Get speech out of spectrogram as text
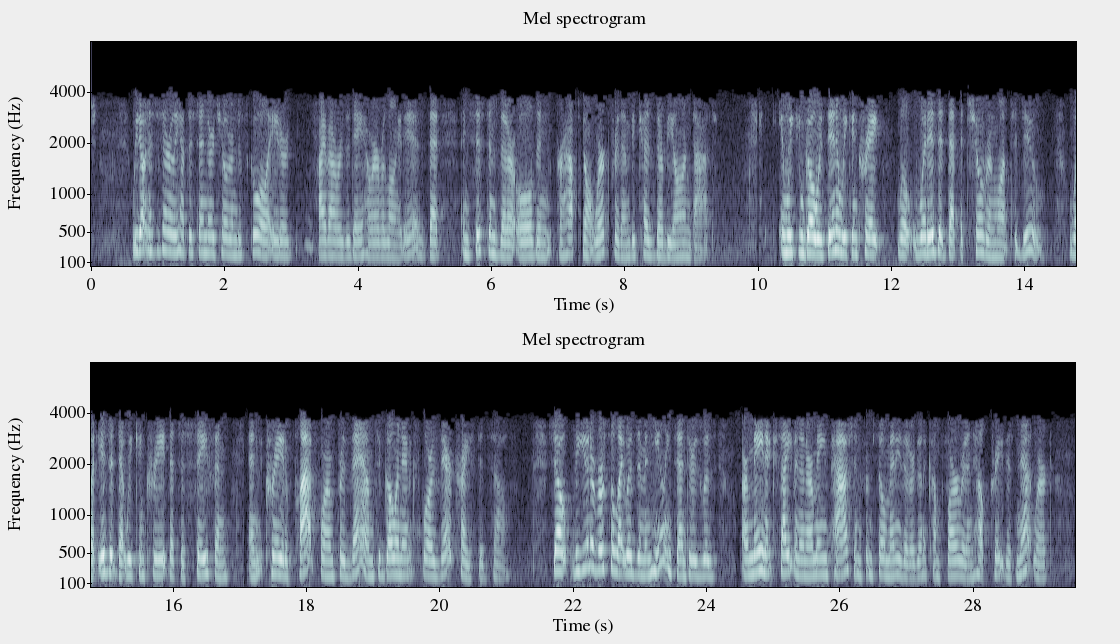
we don't necessarily have to send our children to school eight or five hours a day, however long it is, that and systems that are old and perhaps don't work for them because they're beyond that. And we can go within and we can create well, what is it that the children want to do? What is it that we can create that's a safe and, and creative platform for them to go in and explore their Christed self? So the Universal Light Wisdom and Healing Centers was our main excitement and our main passion from so many that are going to come forward and help create this network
